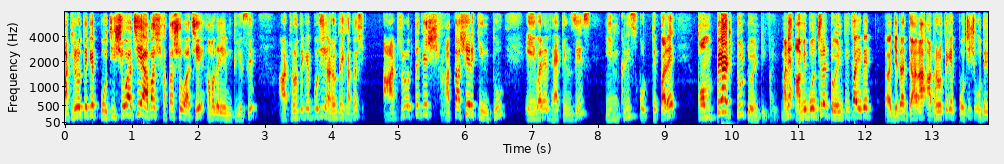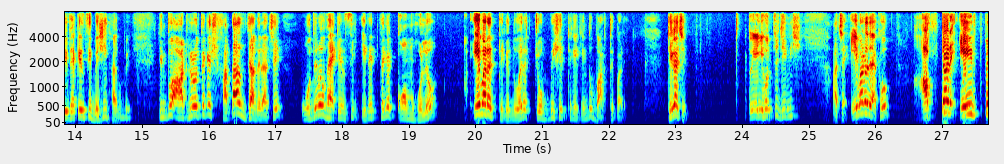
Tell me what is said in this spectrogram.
আঠেরো থেকে পঁচিশও আছে, আবার সাতাশও আছে আমাদের এমটিএস এ। আঠেরো থেকে পঁচিশ, আঠেরো থেকে সাতাশ, আঠেরো থেকে সাতাশের কিন্তু এইবারে ভ্যাকেন্সিস ইনক্রিজ করতে পারে। কম্পেয়ার টু টোয়েন্টি ফাইভ মানে আমি বলছিলাম টোয়েন্টি ফাইভে যেটা যারা আঠেরো থেকে পঁচিশ, ওদেরই ভ্যাকেন্সি বেশি থাকবে। কিন্তু আঠেরো থেকে সাতাশ যাদের আছে, ওদেরও ভ্যাকেন্সি এদের থেকে কম হলেও এবারের থেকে দু হাজার চব্বিশের থেকে কিন্তু বাড়তে পারে। ঠিক আছে? তো এই হচ্ছে জিনিস। আচ্ছা এবারে দেখো আফটার এইট পে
